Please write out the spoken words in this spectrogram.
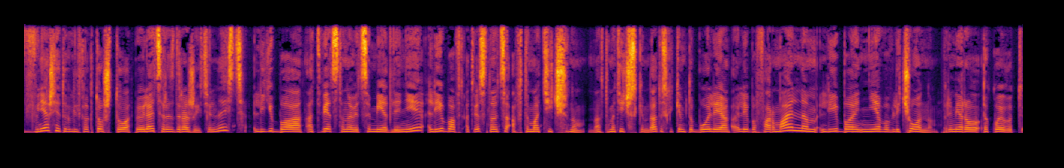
внешне это выглядит как то, что появляется раздражительность, либо ответ становится медленнее, либо ответ становится автоматичным, автоматическим, да, то есть каким-то более либо формальным, либо не вовлеченным. К примеру, такой вот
